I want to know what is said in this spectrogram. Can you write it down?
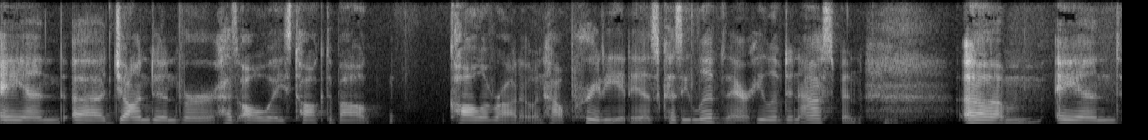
and uh, John Denver has always talked about Colorado and how pretty it is because he lived there. He lived in Aspen, um, and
